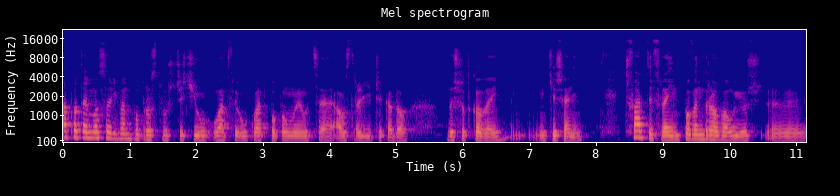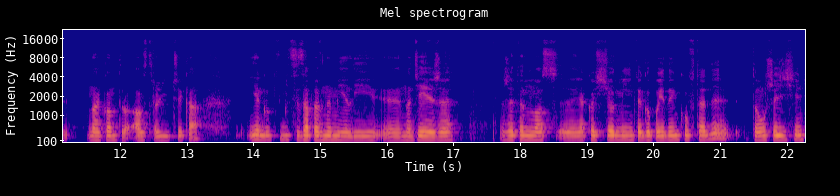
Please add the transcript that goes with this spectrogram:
a potem O'Sullivan po prostu szczycił łatwy układ po pomyłce Australijczyka do, do środkowej kieszeni. Czwarty frame powędrował już yy, na kontro Australijczyka. Jego kibice zapewne mieli yy, nadzieję, że, że ten los yy, jakoś się odmieni tego pojedynku wtedy tą 60,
